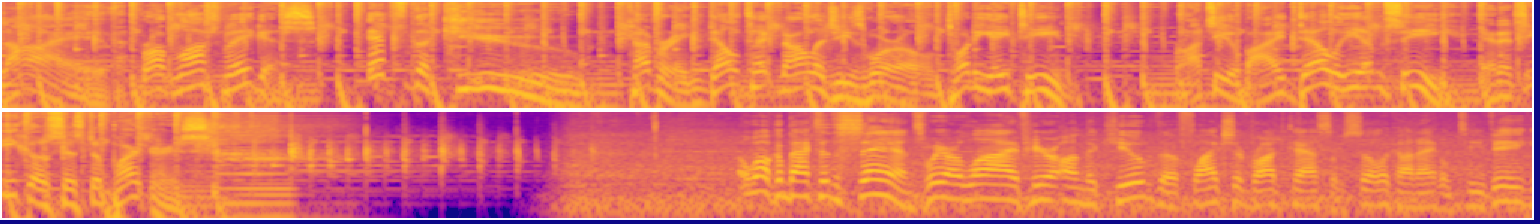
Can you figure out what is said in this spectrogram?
Live from Las Vegas, it's theCUBE. Covering Dell Technologies World 2018. Brought to you by Dell EMC and its ecosystem partners. Welcome back to the Sands. We are live here on theCUBE, the flagship broadcast of SiliconANGLE TV,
